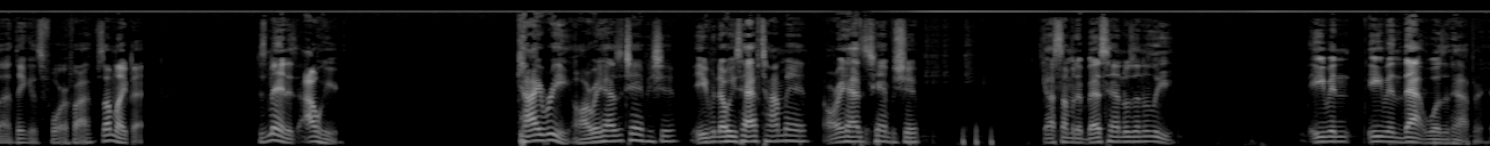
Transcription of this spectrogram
I think it's four or five. Something like that. This man is out here. Kyrie already has a championship, even though he's halftime man. Already has a championship. Got some of the best handles in the league. Even even that wasn't happening.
